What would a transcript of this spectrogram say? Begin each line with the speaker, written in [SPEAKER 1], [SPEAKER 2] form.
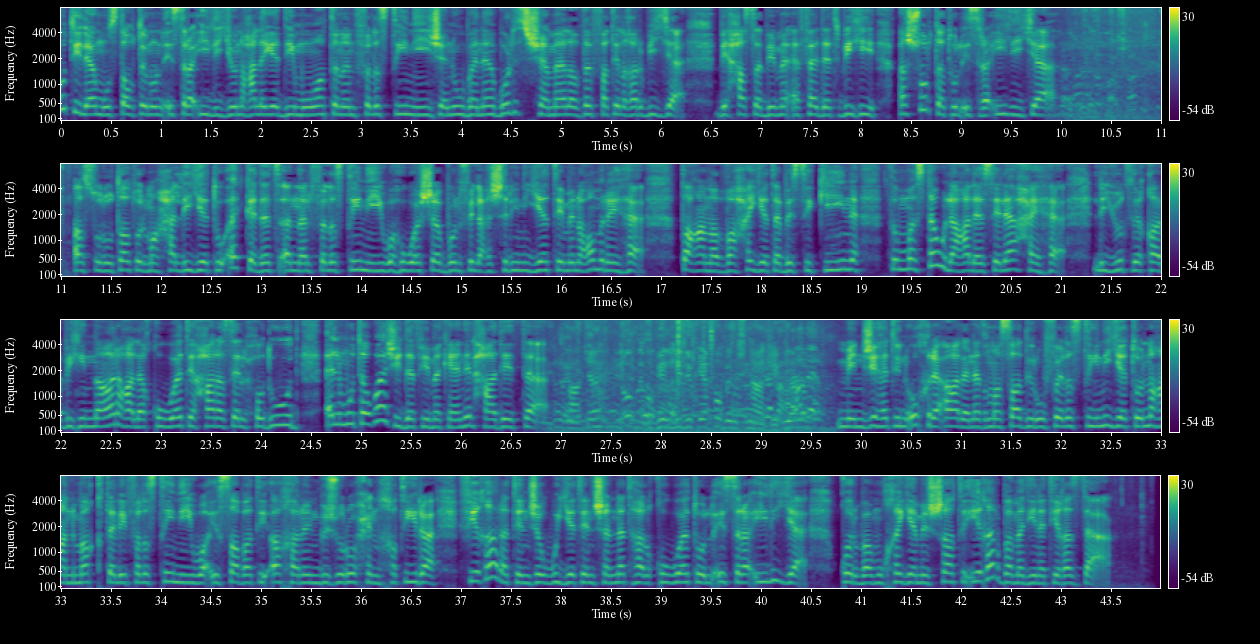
[SPEAKER 1] قتل مستوطن إسرائيلي على يد مواطن فلسطيني جنوب نابلس شمال الضفة الغربية بحسب ما أفادت به الشرطة الإسرائيلية. السلطات المحلية أكدت أن الفلسطيني وهو شاب في العشرينيات من عمره طعن الضحية بالسكين ثم استولى على سلاحه ليطلق به النار على قوات حرس الحدود المتواجدة في مكان الحادث. من جهة أخرى أعلنت مصادر فلسطينية عن مقتل فلسطيني وإصابة آخر بجروح خطيرة في غارة جوية شنتها القوات الإسرائيلية قرب مخيم الشاطئ غرب مدينة غزة.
